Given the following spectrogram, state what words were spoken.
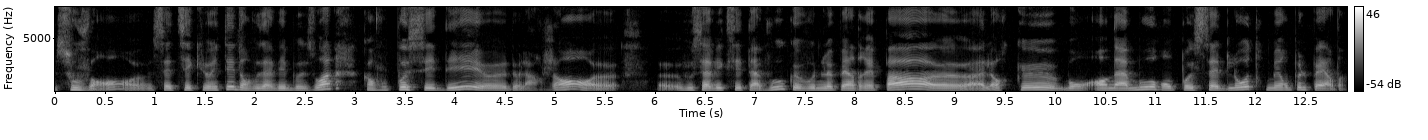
souvent cette sécurité dont vous avez besoin quand vous possédez de l'argent, euh, vous savez que c'est à vous, que vous ne le perdrez pas, euh, alors que bon en amour on possède l'autre mais on peut le perdre.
